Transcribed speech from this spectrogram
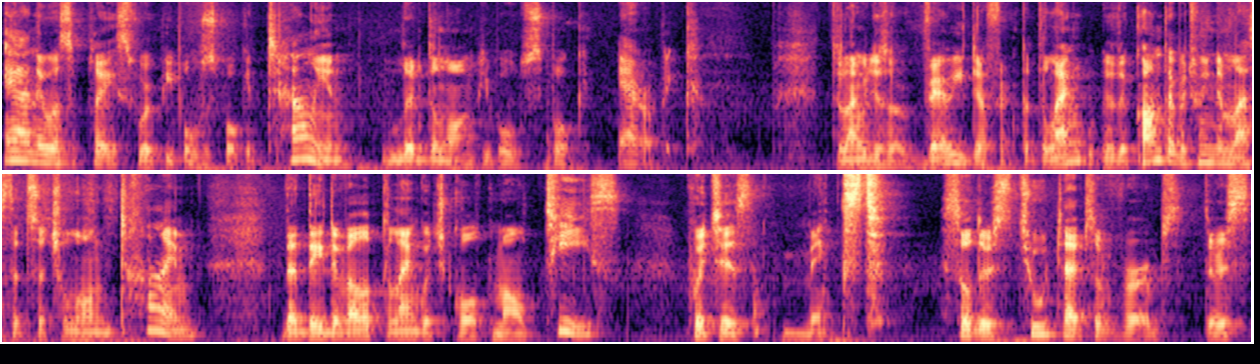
and it was a place where people who spoke Italian lived along people who spoke Arabic. The languages are very different, but the, the contact between them lasted such a long time that they developed a language called Maltese, which is mixed. So there's two types of verbs. There's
